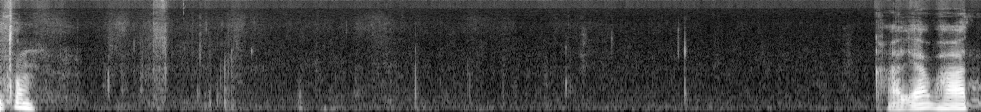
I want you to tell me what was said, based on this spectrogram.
तुम? खा लिया भात?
